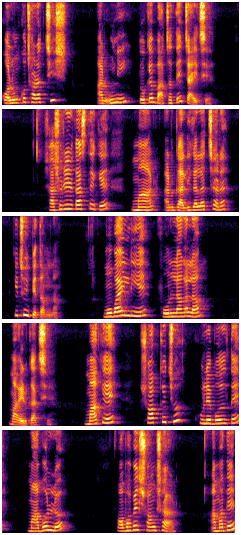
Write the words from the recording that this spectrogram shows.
কলঙ্ক ছড়াচ্ছিস? আর উনি তোকে বাঁচাতে চাইছে। শাশুড়ির কাছ থেকে মার আর গালিগালাজ ছাড়া কিছুই পেতাম না। মোবাইল নিয়ে ফোন লাগালাম মায়ের কাছে। মাকে সব কিছু খুলে বলতে মা বলল, অভাবের সংসার আমাদের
